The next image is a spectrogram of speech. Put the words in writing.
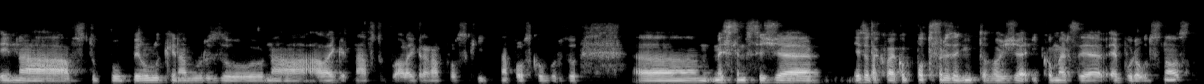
i na vstupu pilulky na burzu, na, na vstupu Allegra na, polský, na polskou burzu. Uh, myslím si, že je to takové jako potvrzení toho, že e-commerce je, je budoucnost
